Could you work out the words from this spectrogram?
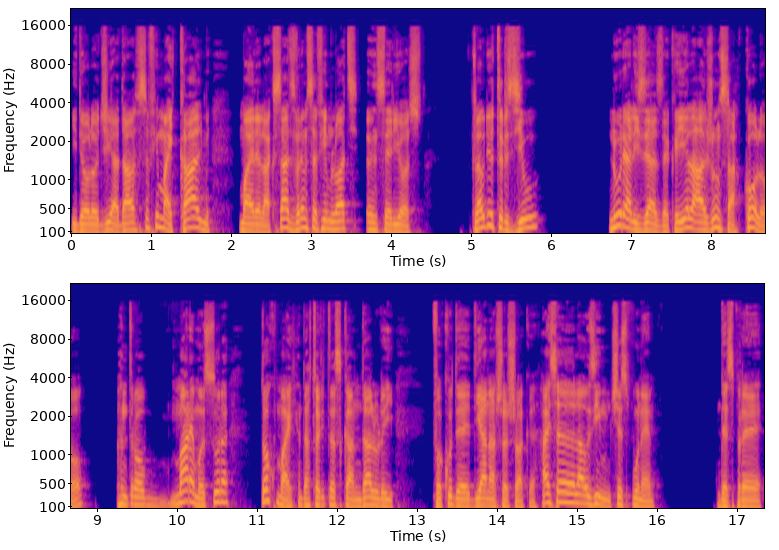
ideologia, dar să fim mai calmi, mai relaxați, vrem să fim luați în serios. Claudiu Târziu nu realizează că el a ajuns acolo, într-o mare măsură, tocmai datorită scandalului făcut de Diana Șoșoacă. Hai să-l auzim ce spune despre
